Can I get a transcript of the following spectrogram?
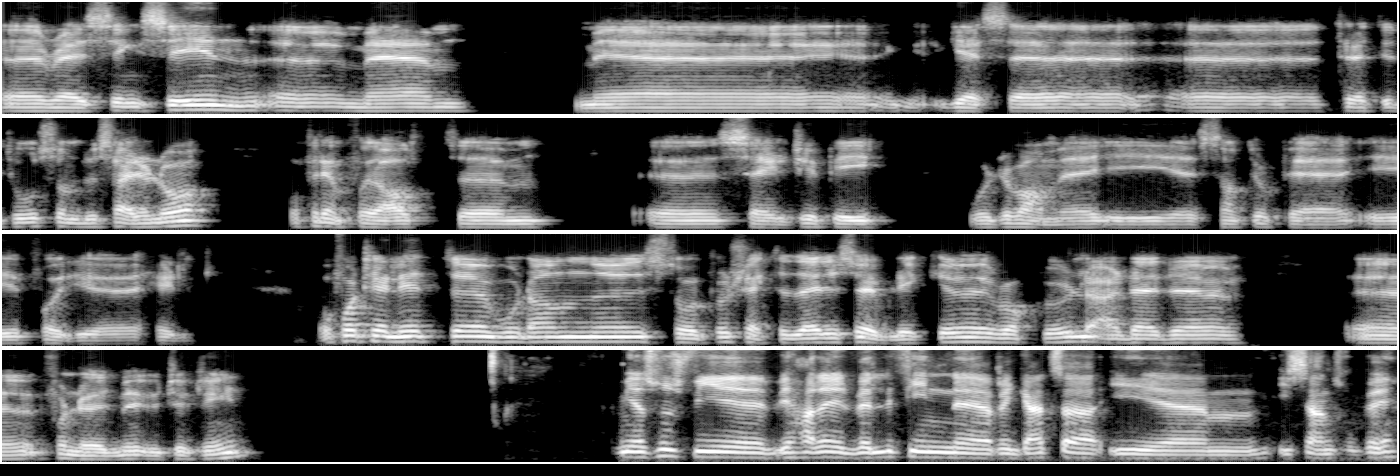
eh, racing scene eh, med med eh, GC32 eh, som du seiler nå, og fremfor alt eh, um, uh, SailGP, hvor dere var med i Saint-Tropez i forrige helg. Og Fortell litt uh, hvordan står prosjektet deres i øyeblikket. Rockwool, er dere uh, fornøyd med utviklingen? Jeg synes vi, vi har det et veldig fin regatta i, um, i Saint-Tropez.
